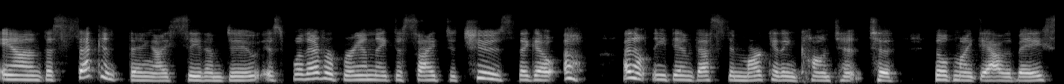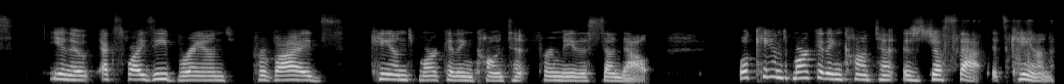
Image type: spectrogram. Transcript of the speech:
And the second thing I see them do is whatever brand they decide to choose, they go, Oh, I don't need to invest in marketing content to build my database. You know, XYZ brand provides canned marketing content for me to send out. Well, canned marketing content is just that it's canned.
